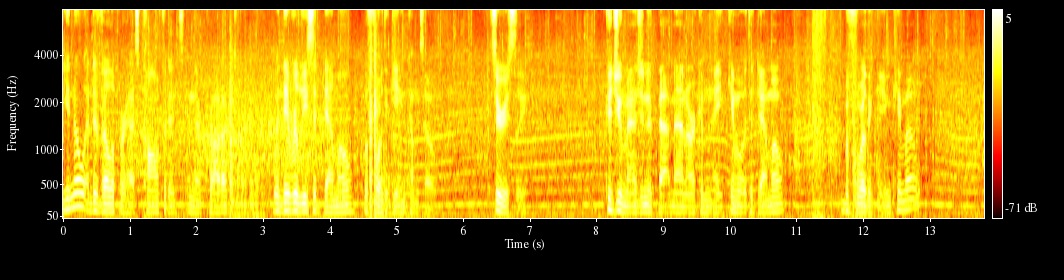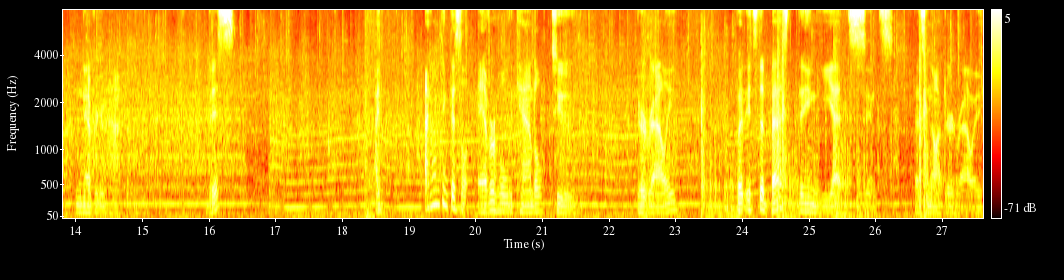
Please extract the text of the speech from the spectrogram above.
You know a developer has confidence in their product when they release a demo before the game comes out. Seriously. Could you imagine if Batman Arkham Knight came out with a demo before the game came out? Never gonna happen. This? I I don't think this will ever hold a candle to Dirt Rally, but it's the best thing yet since that's not Dirt Rally.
